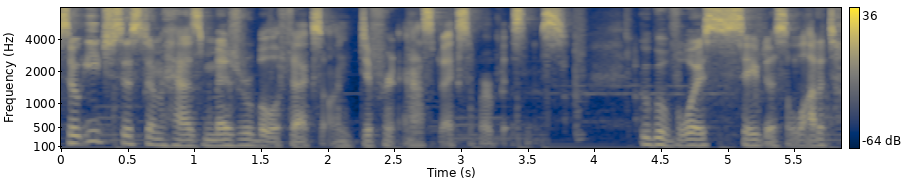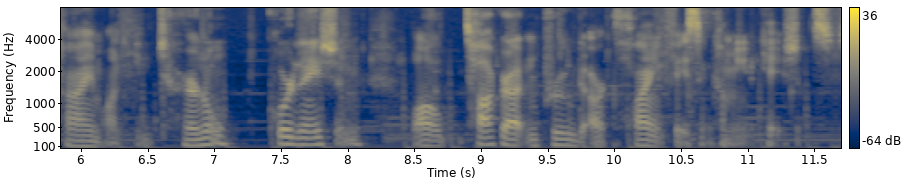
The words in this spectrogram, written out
So each system has measurable effects on different aspects of our business. Google Voice saved us a lot of time on internal coordination, while TalkRoute improved our client facing communications.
